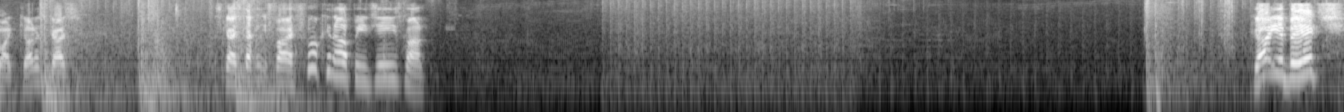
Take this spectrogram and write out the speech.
My god, this guy's... This guy's definitely firing fucking RPGs, man. Got you, bitch!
